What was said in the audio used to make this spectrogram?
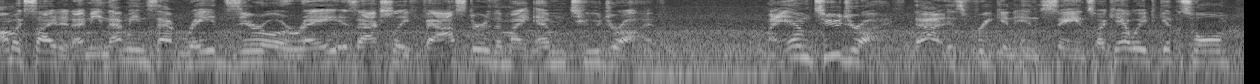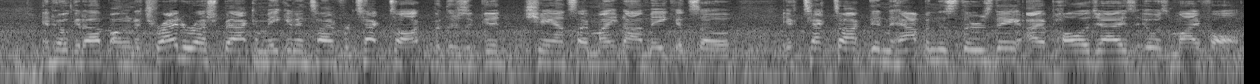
I'm excited. I mean, that means that RAID Zero array is actually faster than my M2 drive. My M2 drive. That is freaking insane. So I can't wait to get this home and hook it up. I'm to try to rush back and make it in time for Tech Talk, but there's a good chance I might not make it. So if Tech Talk didn't happen this Thursday, I apologize. It was my fault.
